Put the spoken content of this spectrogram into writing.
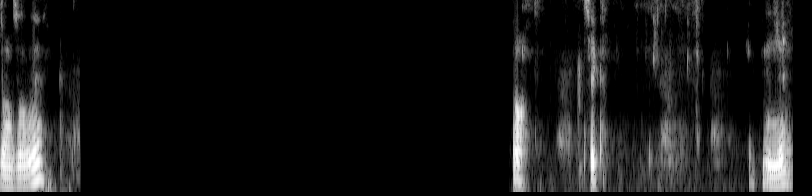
brązowy, o, cyk. Nie?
